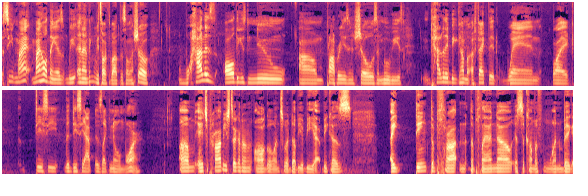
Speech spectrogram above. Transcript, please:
see, my my whole thing is we, and I think we talked about this on the show. How does all these new um properties and shows and movies, how do they become affected when like DC the DC app is like no more? Um, it's probably still gonna all go into a WB app because I think the plot, the plan now is to come with one big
